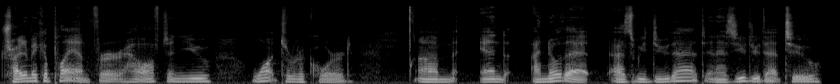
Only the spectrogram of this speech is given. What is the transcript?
try to make a plan for how often you want to record. Um, and I know that as we do that, and as you do that too,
